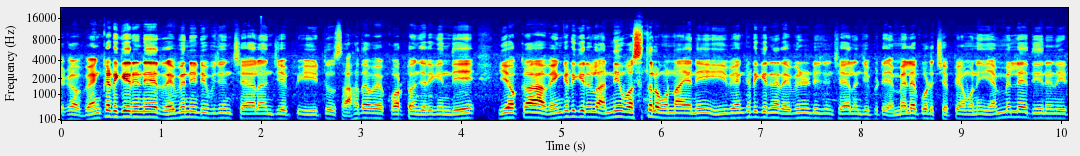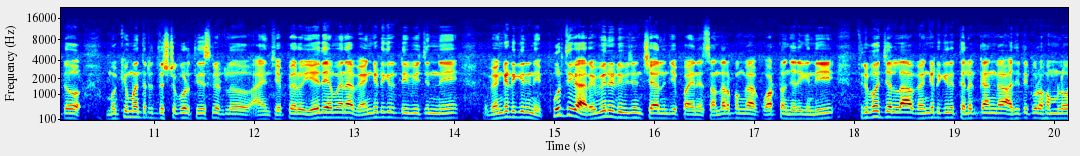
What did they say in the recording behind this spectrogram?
ఇక వెంకటగిరిని రెవెన్యూ డివిజన్ చేయాలని చెప్పి ఇటు సహదేవయ్య కోరటం జరిగింది. ఈ యొక్క వెంకటగిరిలో అన్ని వసతులు ఉన్నాయని ఈ వెంకటగిరిని రెవెన్యూ డివిజన్ చేయాలని చెప్పి ఎమ్మెల్యే కూడా చెప్పామని ఎమ్మెల్యే దీనిని ఇటు ముఖ్యమంత్రి దృష్టి కూడా తీసుకున్నట్లు ఆయన చెప్పారు. ఏదేమైనా వెంకటగిరి డివిజన్ని వెంకటగిరిని పూర్తిగా రెవెన్యూ డివిజన్ చేయాలని చెప్పి ఆయన సందర్భంగా కోరటం జరిగింది. తిరుపతి జిల్లా వెంకటగిరి తెలంగాణ అతిథి గృహంలో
